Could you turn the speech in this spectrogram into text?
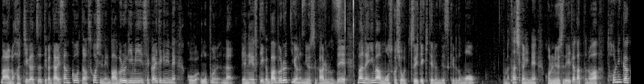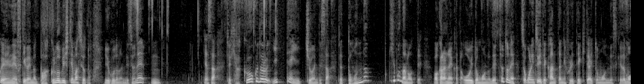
まあ、あの8月っていうか第3クォーターは少しねバブル気味世界的にねこうオープンな NFT がバブルっていうようなニュースがあるのでまあね今はもう少し落ち着いてきてるんですけれどもま、確かにねこのニュースで言いたかったのはとにかく NFT が今爆伸びしてますよということなんですよね。うん、ゃあさじゃあ100億ドル1.1兆円ってさじゃあどんな規模なのってわからない方多いと思うのでちょっとねそこについて簡単に触れていきたいと思うんですけども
